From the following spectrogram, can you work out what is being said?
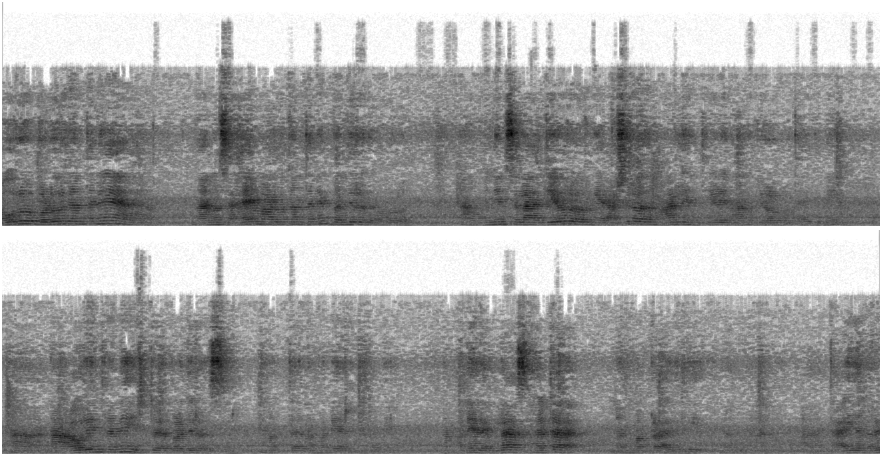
ಅವರು ಬಡವ್ರಿಗಂತಾನೆ ನಾನು ಸಹಾಯ ಮಾಡ್ಬೇಕಂತಾನೆ ಬಂದಿರೋದು ಅವರು. ಮುಂದಿನ ಸಲ ದೇವರು ಅವ್ರಿಗೆ ಆಶೀರ್ವಾದ ಮಾಡ್ಲಿ ಅಂತ ಹೇಳಿ ನಾನು ಕೇಳ್ಕೊತಾ ಇದ್ದೀನಿ. ನಾ ಅವರಿಂದನೇ ಇಷ್ಟ ಬೆಳೆದಿರೋದು ಸರ್. ಮತ್ತೆ ನಮ್ಮ ಮನೆಯವರಿಂದ ನಮ್ಮ ಮನೆಯವರೆಲ್ಲ ಸಹಕಾರ ನನ್ನ ಆ, ತಾಯಿ ಅಂದ್ರೆ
